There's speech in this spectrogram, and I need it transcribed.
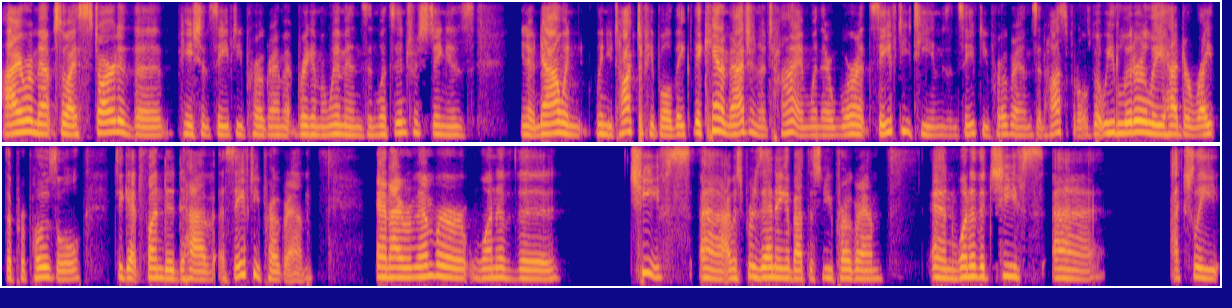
I remember, so I started the patient safety program at Brigham and Women's. And what's interesting is, you know, now when, when you talk to people, they, they can't imagine a time when there weren't safety teams and safety programs in hospitals, but we literally had to write the proposal to get funded to have a safety program. And I remember one of the chiefs, uh, I was presenting about this new program and one of the chiefs uh, actually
